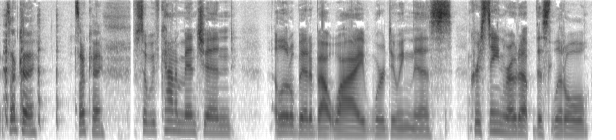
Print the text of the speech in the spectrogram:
It's okay. It's okay. So we've kind of mentioned a little bit about why we're doing this. Christine wrote up this little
